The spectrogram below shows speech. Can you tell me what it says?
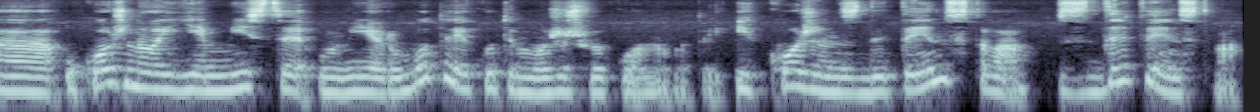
е, у кожного є місце, уміє роботи, яку ти можеш виконувати. І кожен з дитинства, з дитинства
